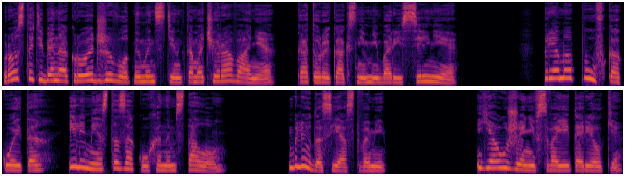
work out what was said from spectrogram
Просто тебя накроет животным инстинктом очарования, который, как с ним не борись, сильнее. Прямо пуф какой-то или место за кухонным столом. Блюдо с яствами. Я уже не в своей тарелке,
